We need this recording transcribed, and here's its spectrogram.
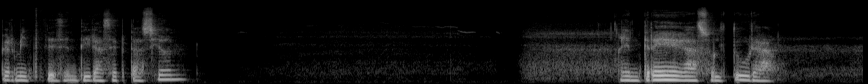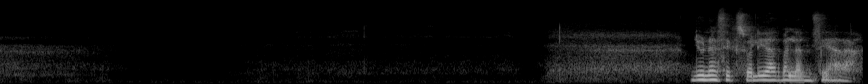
Permítete sentir aceptación, entrega, soltura. Y una sexualidad balanceada.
